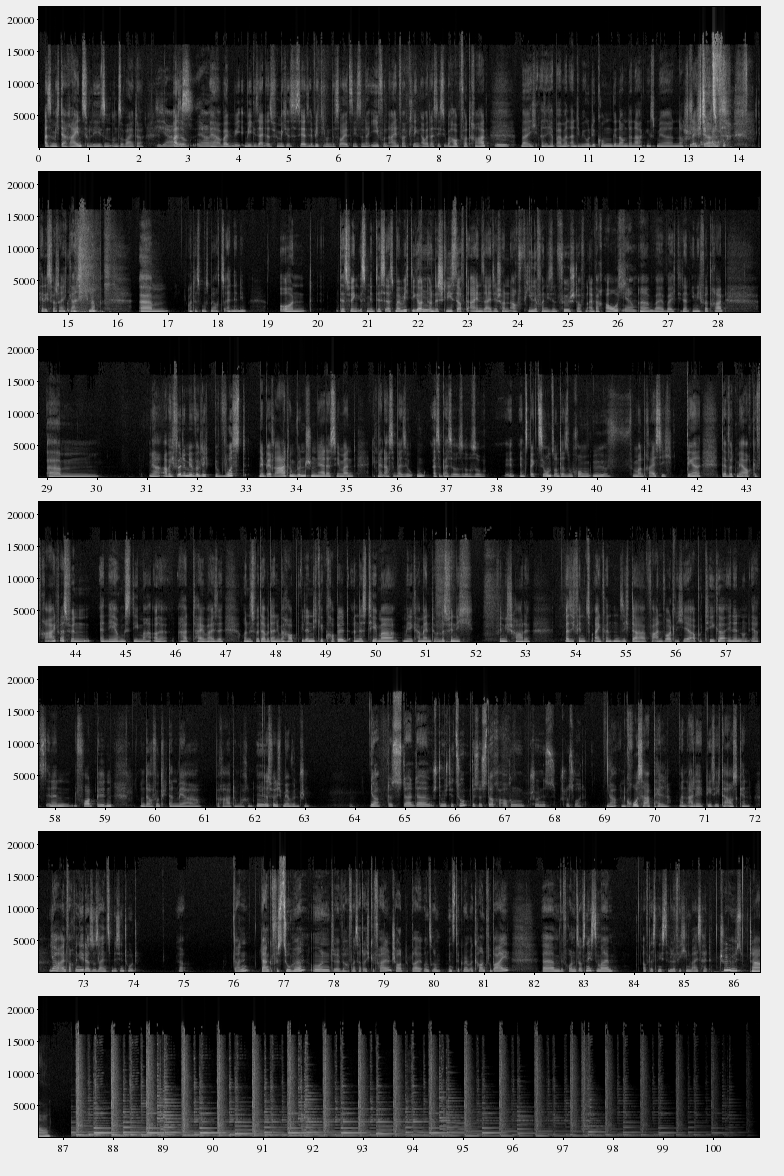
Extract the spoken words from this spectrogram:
also mich da reinzulesen und so weiter. Ja, also das, ja. ja, weil wie, wie gesagt, also für mich ist es sehr, sehr wichtig und das soll jetzt nicht so naiv und einfach klingen, aber dass ich es überhaupt vertrage, mhm. weil ich, also ich habe einmal ein Antibiotikum genommen, danach ging es mir noch schlechter. hätte ich es wahrscheinlich gar nicht genommen. Ähm, und das muss man auch zu Ende nehmen. Und deswegen ist mir das erstmal wichtiger mhm. und, und es schließt auf der einen Seite schon auch viele von diesen Füllstoffen einfach aus, ja. äh, weil, weil ich die dann eh nicht vertrage. Ähm, ja, aber ich würde mir wirklich bewusst eine Beratung wünschen, ja, dass jemand, ich meine auch so bei so, also bei so, so, so Inspektionsuntersuchungen Ü35 Dinger, da wird mir auch gefragt, was für ein Ernährungsstil man, hat teilweise. Und es wird aber dann überhaupt wieder nicht gekoppelt an das Thema Medikamente. Und das finde ich, finde ich schade. Also ich finde, zum einen könnten sich da verantwortliche ApothekerInnen und ÄrztInnen fortbilden und auch wirklich dann mehr Beratung machen. Mhm. Das würde ich mir wünschen. Ja, das, da, da stimme ich dir zu. Das ist doch auch ein schönes Schlusswort. Ja, ein großer Appell an alle, die sich da auskennen. Ja, einfach, wenn jeder so seins ein bisschen tut. Ja. Dann danke fürs Zuhören und äh, wir hoffen, es hat euch gefallen. Schaut bei unserem Instagram-Account vorbei. Ähm, wir freuen uns aufs nächste Mal, auf das nächste Löffelchen Weisheit. Tschüss. Ciao.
